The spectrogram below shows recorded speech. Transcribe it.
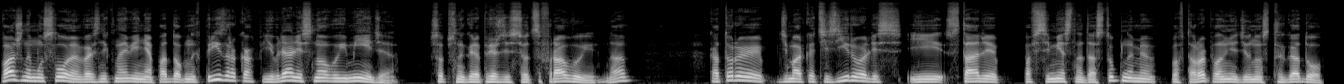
важным условием возникновения подобных призраков являлись новые медиа, собственно говоря, прежде всего цифровые, да, которые демаркетизировались и стали повсеместно доступными во второй половине 90-х годов.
